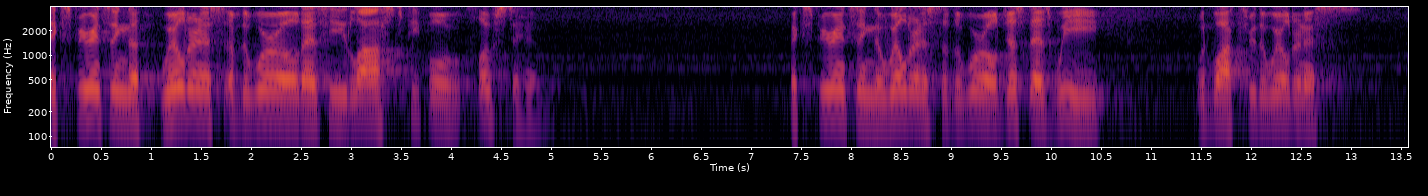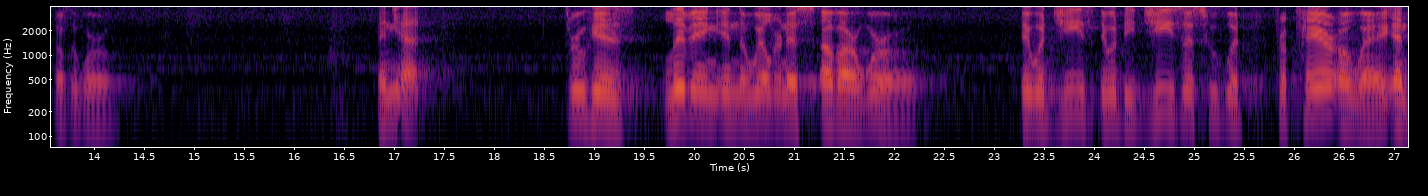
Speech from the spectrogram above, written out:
experiencing the wilderness of the world as he lost people close to him. Experiencing the wilderness of the world just as we would walk through the wilderness of the world. And yet, through his living in the wilderness of our world, it would, Jesus, it would be Jesus who would prepare a way and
